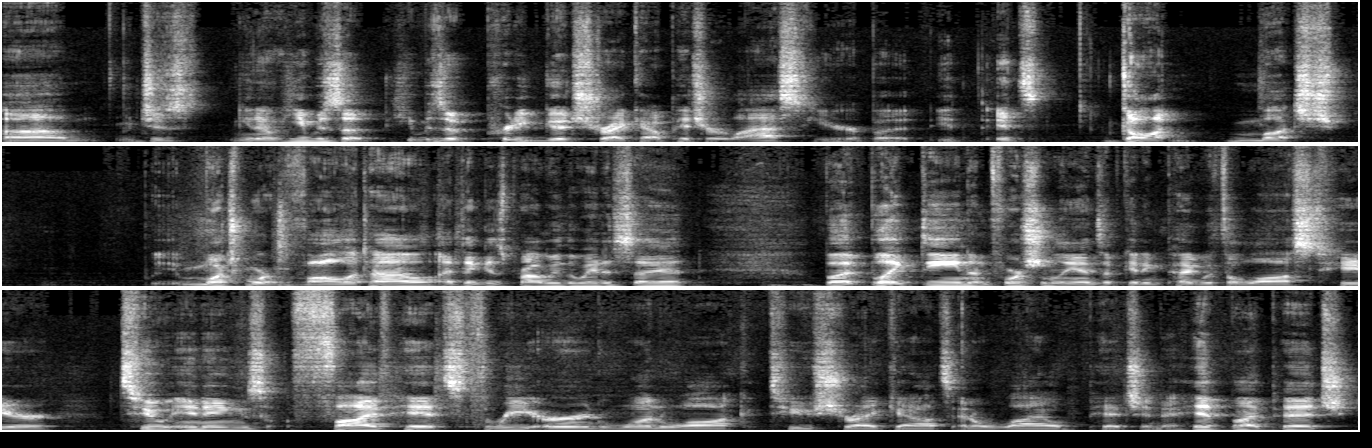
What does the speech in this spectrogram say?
Um, which is, you know, he was a he was a pretty good strikeout pitcher last year, but it, it's got much much more volatile. I think is probably the way to say it. But Blake Dean unfortunately ends up getting pegged with a loss here. Two innings, five hits, three earned, one walk, two strikeouts, and a wild pitch and a hit by pitch.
